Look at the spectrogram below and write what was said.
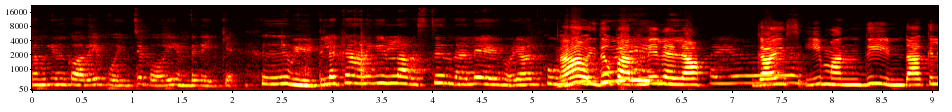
നമുക്കിന്ന് കൊറേ പൊയിച്ച കോഴി ഉണ്ട് കഴിക്കാൻ. വീട്ടിലൊക്കെ ആണെങ്കിലുള്ള അവസ്ഥ എന്താ അല്ലേ ഒരാൾക്ക് ആ ഇത് പറഞ്ഞില്ലല്ലോ. ഗൈസ് ഈ മന്തി ഉണ്ടാക്കൽ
